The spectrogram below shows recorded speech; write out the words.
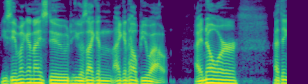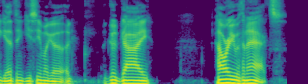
You seem like a nice dude. He goes, I can I can help you out. I know her. I think I think you seem like a, a, a good guy. How are you with an axe?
